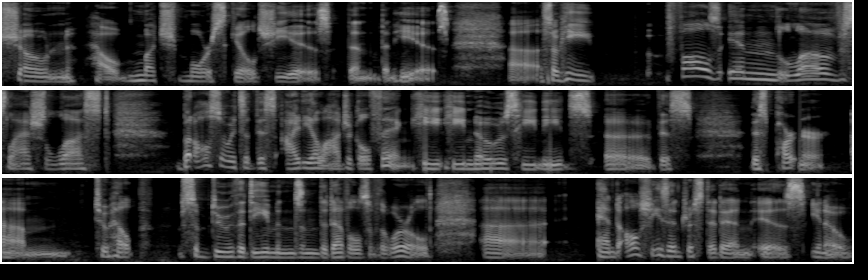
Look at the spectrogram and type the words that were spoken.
shown how much more skilled she is than than he is. Uh, so he falls in love slash lust but also it's a, this ideological thing. He he knows he needs uh, this this partner um, to help subdue the demons and the devils of the world. Uh, and all she's interested in is, you know,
